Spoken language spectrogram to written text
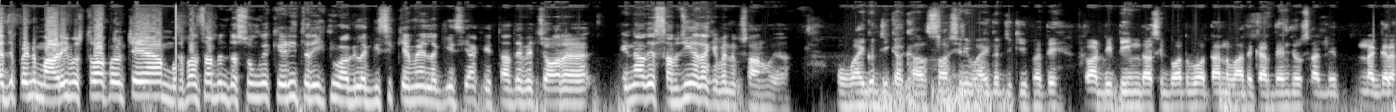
ਅੱਜ ਪਿੰਡ ਮਾੜੀ ਮੁਸਤਫਾ ਪਹੁੰਚੇ ਆ ਸਰਪੰਚ ਸਾਹਿਬ ਨੂੰ ਦੱਸੋਗੇ ਕਿਹੜੀ ਤਰੀਕ ਨੂੰ ਅੱਗ ਲੱਗੀ ਸੀ, ਕਿਵੇਂ ਲੱਗੀ ਸੀ ਆ ਖੇਤਾਂ ਦੇ ਵਿੱਚ ਔਰ ਇਹਨਾਂ ਦੇ ਸਬਜ਼ੀਆਂ ਦਾ ਕਿਵੇਂ ਨੁਕਸਾਨ ਹੋਇਆ? ਵਾਹਿਗੁਰੂ ਜੀ ਕਾ ਖਾਲਸਾ, ਸ੍ਰੀ ਵਾਹਿਗੁਰੂ ਜੀ ਕੀ ਫਤਿਹ। ਤੁਹਾਡੀ ਟੀਮ ਦਾ ਅਸੀਂ ਬਹੁਤ-ਬਹੁਤ ਧੰਨਵਾਦ ਕਰਦੇ ਹਾਂ ਜੋ ਸਾਡੇ ਨਗਰ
